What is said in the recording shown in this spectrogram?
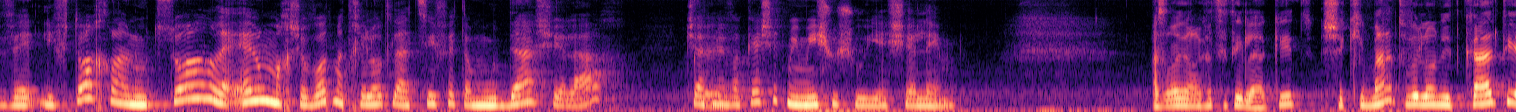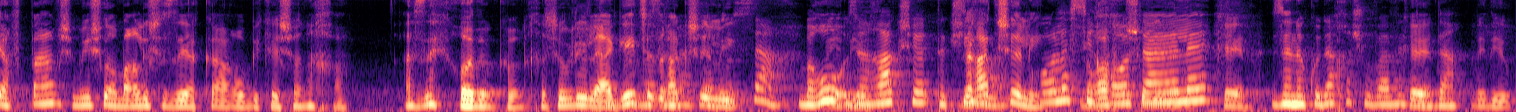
ולפתוח לנו צוהר לאילו מחשבות מתחילות להציף את המודע שלך, כשאת okay. כן. מבקשת ממישהו שהוא ישלם. אז רגע, רק רציתי להגיד שכמעט ולא נתקלתי אף פעם שמישהו אמר לי שזה יקר או ביקש הנחה. אז זה קודם כל, חשוב לי להגיד שזה רק שלי. ברור, זה רק של... תקשיבו, זה רק שלי. כל השיחות האלה, כן. זה נקודה חשובה ותודה. כן, בדיוק.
